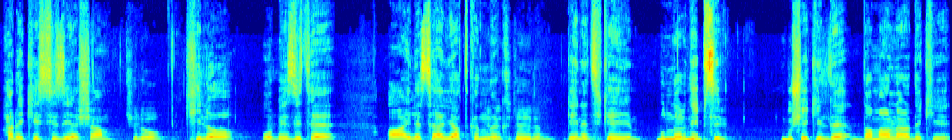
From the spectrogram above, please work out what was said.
hareketsiz yaşam, kilo, kilo, obezite, ailesel yatkınlık, genetik eğilim. genetik eğilim bunların hepsi bu şekilde damarlardaki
